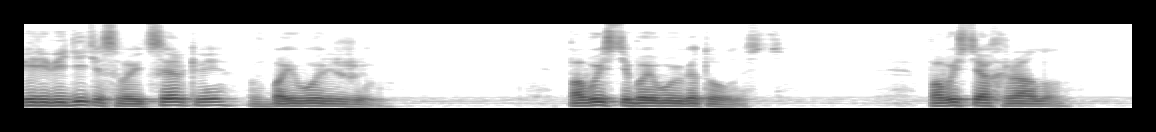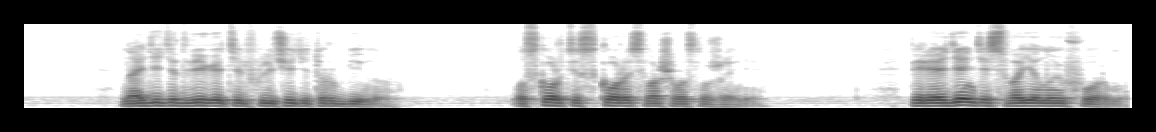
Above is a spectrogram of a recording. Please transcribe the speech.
Переведите свои церкви в боевой режим. Повысьте боевую готовность. Повысьте охрану. Найдите двигатель, включите турбину. Ускорьте скорость вашего служения. Переоденьтесь в военную форму.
